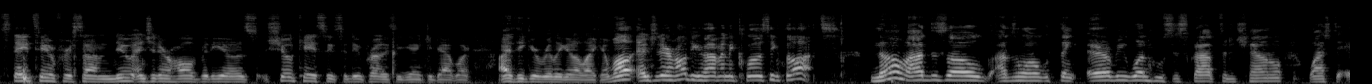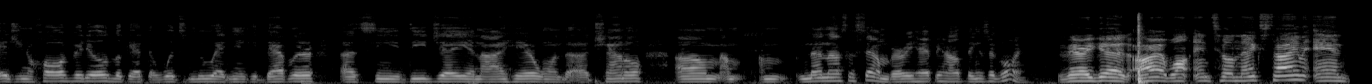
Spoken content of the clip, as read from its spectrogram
stay tuned for some new Engineer Hall videos showcasing some new products at Yankee Dabbler. I think you're really gonna like it. Well, Engineer Hall, do you have any closing thoughts? No, I just uh, I just want to thank everyone who subscribed to the channel, watch the Engineer Hall videos, look at the what's new at Yankee Dabbler, uh, seeing DJ and I here on the uh, channel. Um, I'm I'm nothing else to say. I'm very happy how things are going. Very good. All right. Well, until next time, and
